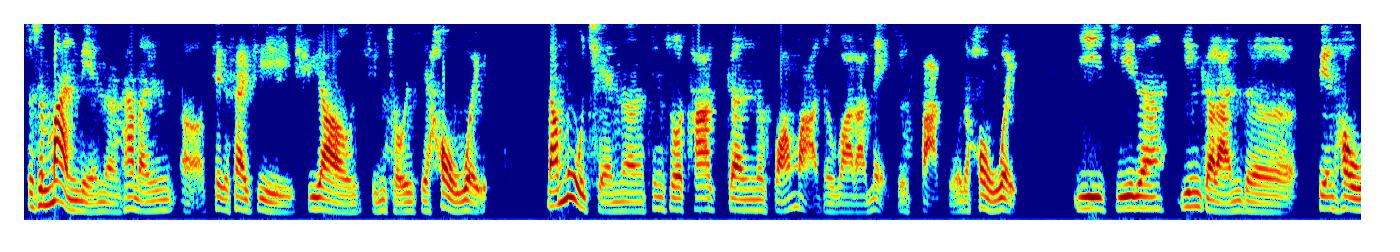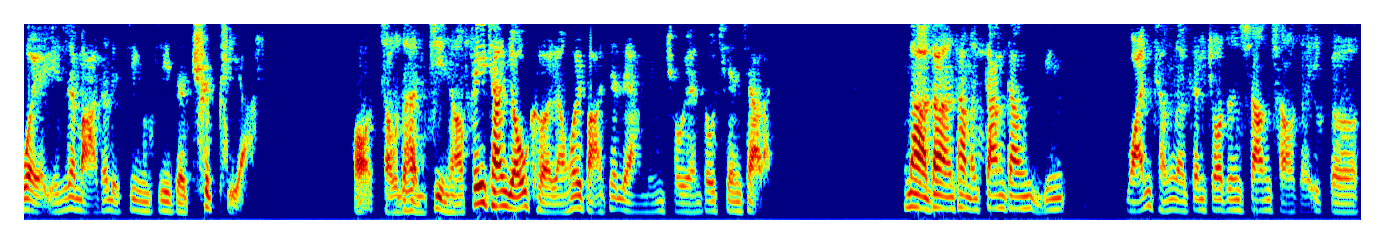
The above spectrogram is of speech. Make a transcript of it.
就是曼联呢，他们呃这个赛季需要寻求一些后卫，那目前呢，听说他跟皇马的瓦拉内，就是法国的后卫，以及呢英格兰的边后卫，也就是马德里竞技的 Trippy 啊。哦，走得很近啊，非常有可能会把这两名球员都签下来。那当然，他们刚刚已经完成了跟 Jordan 商桥的一个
